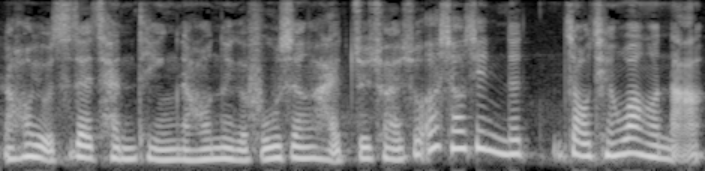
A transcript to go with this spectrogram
然后有一次在餐厅，然后那个服务生还追出来说：“啊，小姐，你的找钱忘了拿。”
